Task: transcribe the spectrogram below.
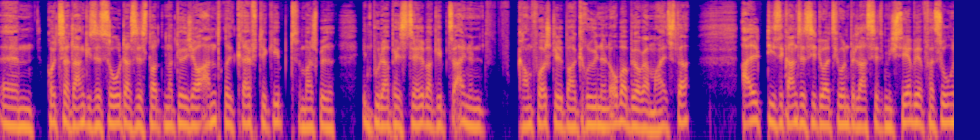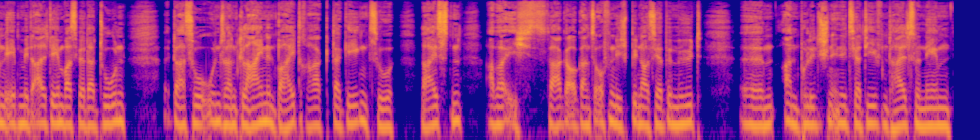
Ähm, Gott sei Dank ist es so, dass es dort natürlich auch andere Kräfte gibt. Zum Beispiel in Budapest selber gibt es einen kaum vorstellbar grünen Oberbürgermeister. All diese ganze Situation belastet mich sehr. Wir versuchen eben mit all dem, was wir da tun, da so unseren kleinen Beitrag dagegen zu leisten. Aber ich sage auch ganz offen, ich bin auch sehr bemüht, ähm, an politischen Initiativen teilzunehmen,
